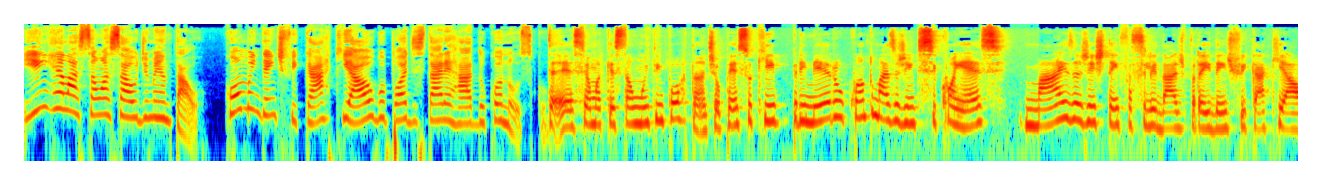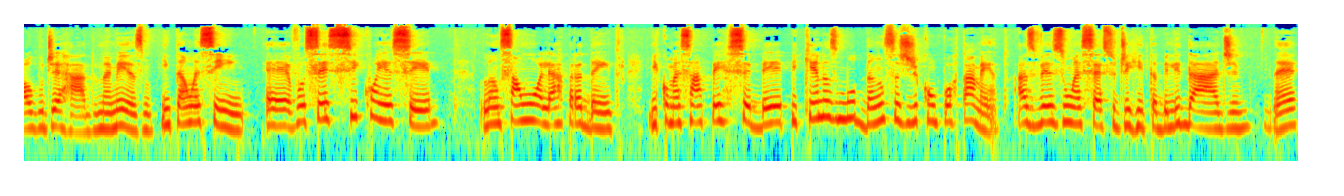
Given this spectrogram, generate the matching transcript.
E em relação à saúde mental? Como identificar que algo pode estar errado conosco? Essa é uma questão muito importante. Eu penso que, primeiro, quanto mais a gente se conhece, mais a gente tem facilidade para identificar que há algo de errado, não é mesmo? Então, assim, é, você se conhecer, lançar um olhar para dentro e começar a perceber pequenas mudanças de comportamento. Às vezes um excesso de irritabilidade, né?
